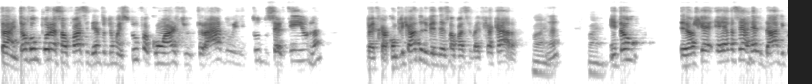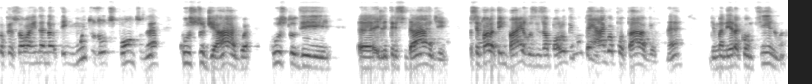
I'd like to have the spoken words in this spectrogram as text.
Tá, então vamos pôr essa alface dentro de uma estufa com ar filtrado e tudo certinho, né? vai ficar complicado de vender essa alface, vai ficar cara. Vai, né? vai. Então, eu acho que é, essa é a realidade que o pessoal ainda não, tem muitos outros pontos, né? Custo de água, custo de eh, eletricidade. Você fala, tem bairros em São Paulo que não tem água potável, né? De maneira contínua.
